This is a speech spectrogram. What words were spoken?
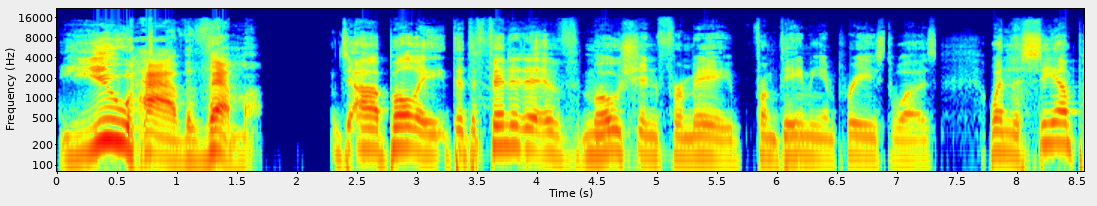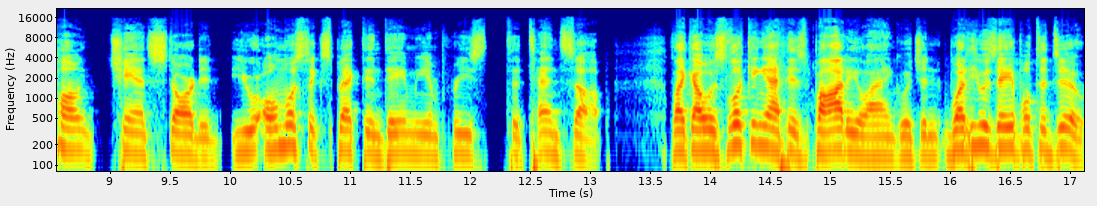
you have them. uh, Bully, the definitive motion for me from Damian Priest was when the CM Punk chant started, you were almost expecting Damian Priest to tense up. Like I was looking at his body language and what he was able to do.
